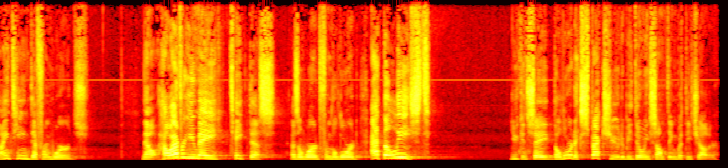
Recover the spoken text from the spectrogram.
19 different words. Now, however you may take this as a word from the Lord, at the least, you can say the Lord expects you to be doing something with each other.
